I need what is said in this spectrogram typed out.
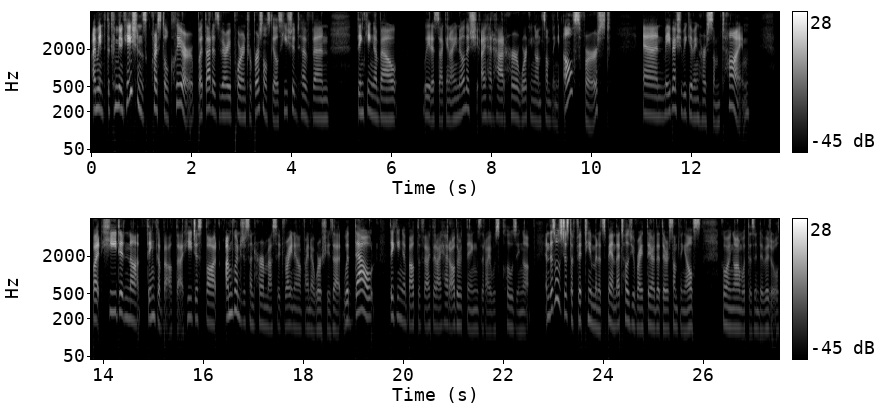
I mean, the communication is crystal clear, but that is very poor interpersonal skills. He should have been thinking about wait a second, I know that she, I had had her working on something else first, and maybe I should be giving her some time. But he did not think about that. He just thought, I'm going to just send her a message right now and find out where she's at without thinking about the fact that I had other things that I was closing up. And this was just a 15 minute span. That tells you right there that there's something else going on with this individual.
